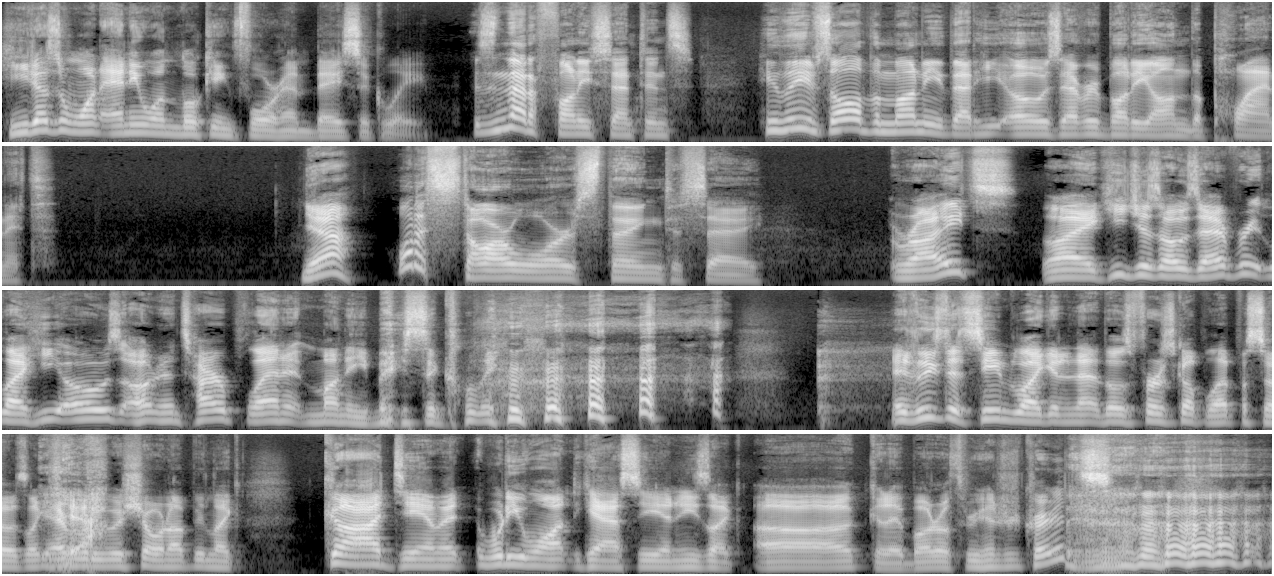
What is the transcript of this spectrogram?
He doesn't want anyone looking for him, basically. Isn't that a funny sentence? He leaves all the money that he owes everybody on the planet. Yeah. What a Star Wars thing to say. Right? Like he just owes every like he owes an entire planet money, basically. At least it seemed like in that, those first couple episodes, like everybody Yeah. was showing up being like, "God damn it, what do you want, Cassie?" And he's like, "Uh, could I borrow three hundred credits?"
